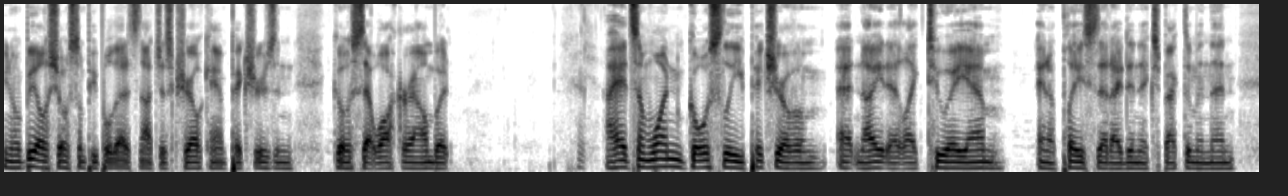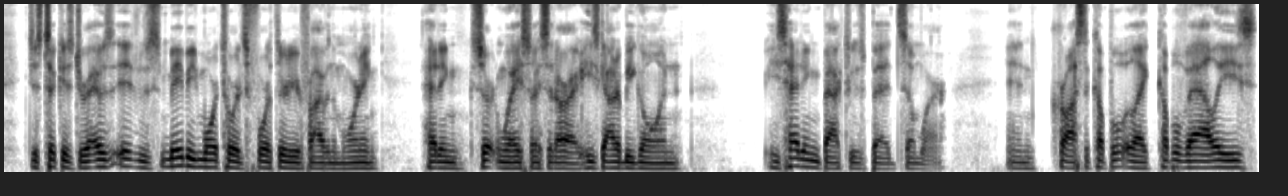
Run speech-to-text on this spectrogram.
you know be able to show some people that it's not just trail cam pictures and ghosts that walk around, but I had some one ghostly picture of him at night at like 2 a.m. in a place that I didn't expect him, and then just took his direct. It was, it was maybe more towards four thirty or five in the morning, heading certain way. So I said, "All right, he's got to be going. He's heading back to his bed somewhere." And crossed a couple like couple valleys,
